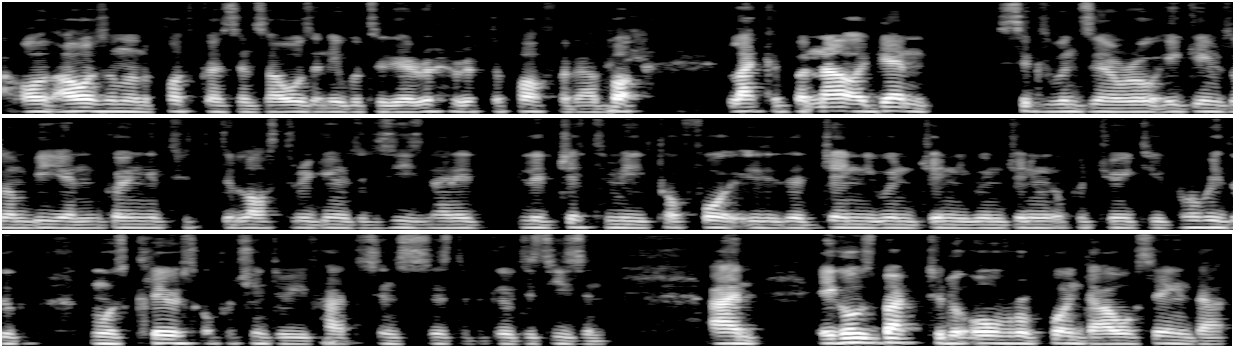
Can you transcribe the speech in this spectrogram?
I, I wasn't on the podcast since I wasn't able to get ripped apart for that. But like, but now again six wins in a row, eight games unbeaten going into the last three games of the season, and it legitimately top four is a genuine, genuine, genuine opportunity. Probably the most clearest opportunity we've had since since the beginning of the season, and it goes back to the overall point that I was saying that,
